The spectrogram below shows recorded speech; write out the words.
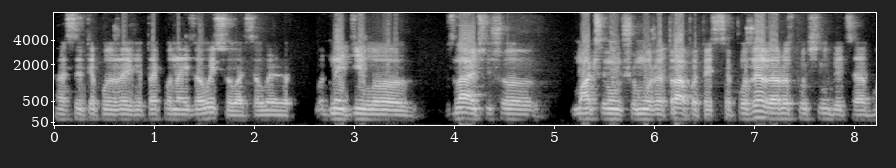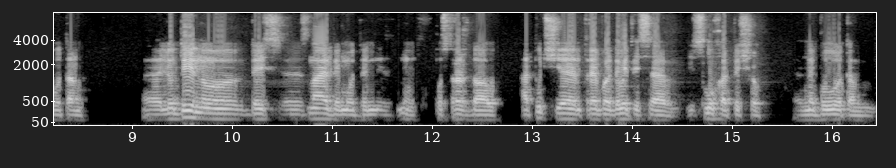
гасити пожежі, так вона і залишилась. Але одне діло, знаючи, що максимум, що може трапитись, це пожежа розповсюдиться, або там е, людину десь знайдемо, де ну, постраждало. А тут ще треба дивитися і слухати, щоб не було там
